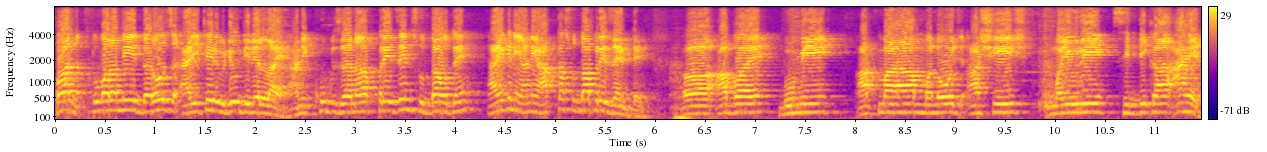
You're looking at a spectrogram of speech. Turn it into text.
पण तुम्हाला मी दररोज एडिटेड व्हिडिओ दिलेला आहे. आणि खूप जण प्रेझेंट सुद्धा होते. आहे की नाही? आणि आता सुद्धा प्रेझेंट आहे. अभय भूमी आत्माराम मनोज आशिष मयुरी सिद्धिका आहेत.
